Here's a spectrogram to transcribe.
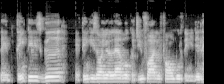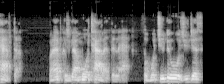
they think that he's good. They think he's on your level because you fought in the phone booth and you didn't have to, right? Because you got more talent than that. So what you do is you just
